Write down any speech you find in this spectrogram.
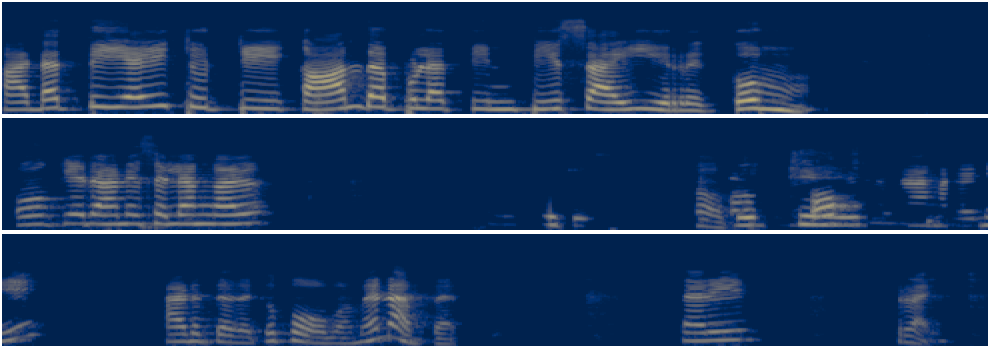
கடத்தியை சுற்றி காந்தப்புலத்தின் திசை இருக்கும். ஓகே தானே செல்லுங்கள்? அடுத்ததுக்கு போவோம். என்ன சரி. ரைட்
